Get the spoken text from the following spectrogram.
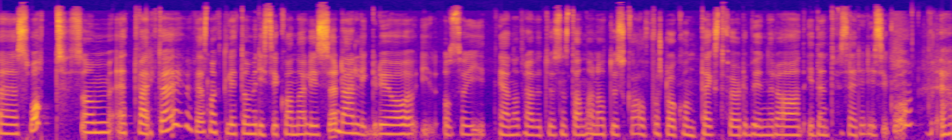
uh, SWOT som et verktøy. Vi har snakket litt om risikoanalyser. Der ligger det jo i, også i 31 000-standarden at du skal forstå kontekst før du begynner å identifisere risiko. Ja.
